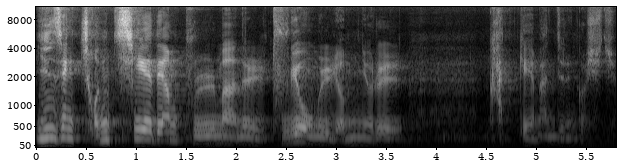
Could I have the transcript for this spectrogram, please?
인생 전체에 대한 불만을, 두려움을, 염려를 갖게 만드는 것이죠.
